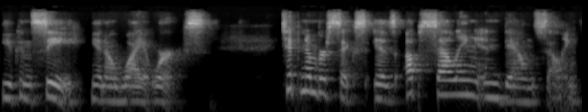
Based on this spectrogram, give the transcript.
you can see, you know, why it works. Tip number six is upselling and downselling.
